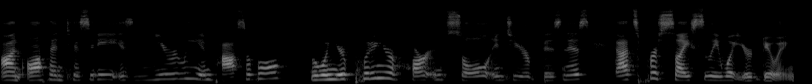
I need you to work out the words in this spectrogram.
on authenticity is nearly impossible but when you're putting your heart and soul into your business, that's precisely what you're doing.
